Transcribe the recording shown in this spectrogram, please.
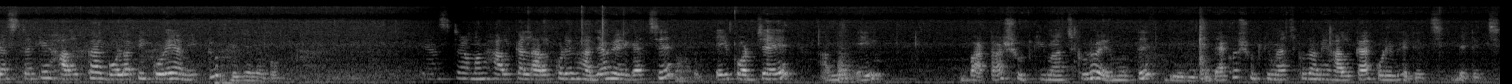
পেঁয়াজটাকে হালকা গোলাপি করে আমি একটু ভেজে নেব। পেঁয়াজটা আমার হালকা লাল করে ভাজা হয়ে গেছে। এই পর্যায়ে আমি এই বাটা শুটকি মাছগুলো এর মধ্যে দিয়ে দিচ্ছি। দেখো শুটকি মাছগুলো আমি হালকা করে ভেটেছি বেটেছি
